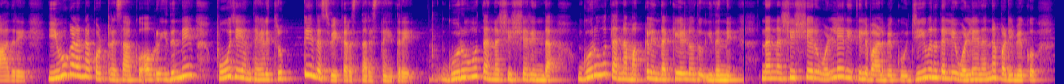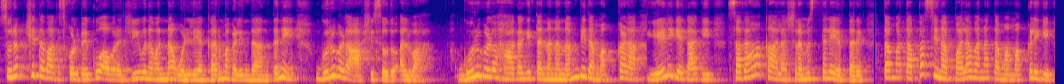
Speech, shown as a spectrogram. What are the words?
ಆದರೆ ಇವುಗಳನ್ನು ಕೊಟ್ಟರೆ ಸಾಕು, ಅವರು ಇದನ್ನೇ ಪೂಜೆ ಅಂತ ಹೇಳಿ ತೃಪ್ತಿಯಿಂದ ಸ್ವೀಕರಿಸ್ತಾರೆ ಸ್ನೇಹಿತರೆ. ಗುರುವು ತನ್ನ ಶಿಷ್ಯರಿಂದ, ಗುರುವು ತನ್ನ ಮಕ್ಕಳಿಂದ ಕೇಳೋದು ಇದನ್ನೇ. ನನ್ನ ಶಿಷ್ಯರು ಒಳ್ಳೆ ರೀತಿಯಲ್ಲಿ ಬಾಳಬೇಕು, ಜೀವನದಲ್ಲಿ ಒಳ್ಳೆಯದನ್ನು ಪಡಿಬೇಕು, ಸುರಕ್ಷಿತವಾಗಿಸ್ಕೊಳ್ಬೇಕು, ಅವರ ಜೀವನವನ್ನು ಒಳ್ಳೆಯ ಕರ್ಮಗಳಿಂದ ಅಂತಲೇ ಗುರುಗಳು ಆಶಿಸೋದು ಅಲ್ವಾ? ಗುರುಗಳು ಹಾಗಾಗಿ ತನ್ನನ್ನು ನಂಬಿದ ಮಕ್ಕಳ ಏಳಿಗೆಗಾಗಿ ಸದಾಕಾಲ ಶ್ರಮಿಸುತ್ತಲೇ ಇರ್ತಾರೆ. ತಮ್ಮ ತಪಸ್ಸಿನ ಫಲವನ್ನು ತಮ್ಮ ಮಕ್ಕಳಿಗೆ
